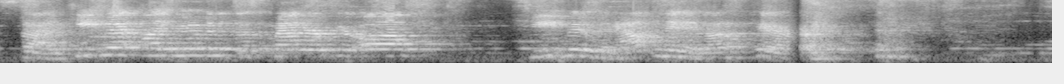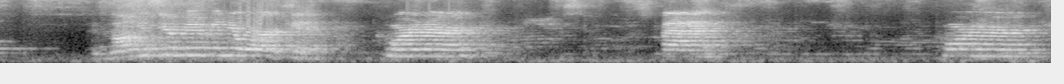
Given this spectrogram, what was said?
side. Keep that leg moving. It doesn't matter if you're off. Keep moving, out and in. I don't care. as long as you're moving, you're working. Corner, back, corner,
